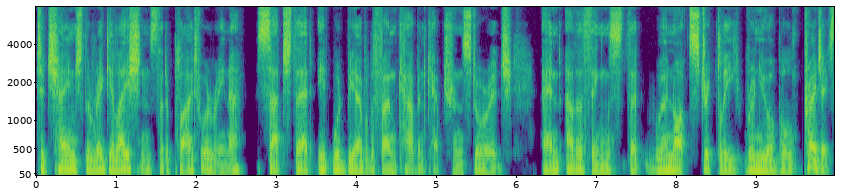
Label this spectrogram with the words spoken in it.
to change the regulations that apply to ARENA such that it would be able to fund carbon capture and storage and other things that were not strictly renewable projects.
